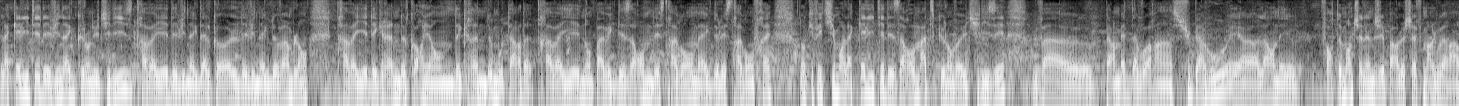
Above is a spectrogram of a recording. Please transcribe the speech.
la qualité des vinaigres que l'on utilise, travailler des vinaigres d'alcool, des vinaigres de vin blanc, travailler des graines de coriandre, des graines de moutarde, travailler non pas avec des arômes d'estragon, mais avec de l'estragon frais. Donc effectivement, la qualité des aromates que l'on va utiliser va permettre d'avoir un super goût. Et là, on est fortement challengé par le chef Marc Vera.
